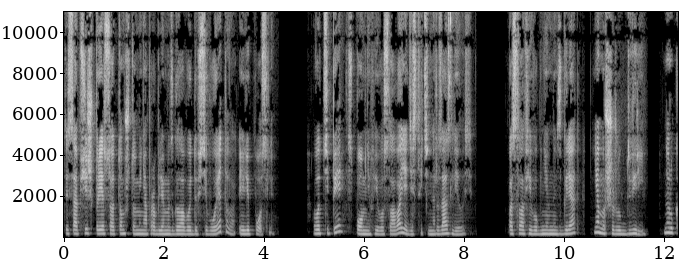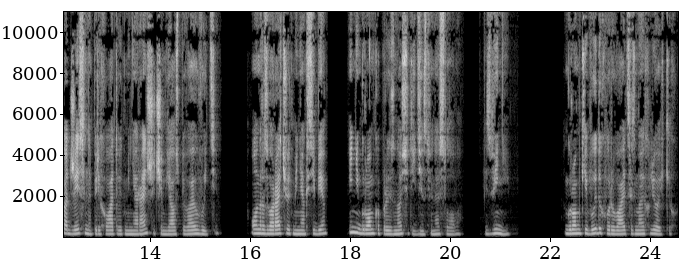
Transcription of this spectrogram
«Ты сообщишь прессу о том, что у меня проблемы с головой до всего этого или после?» Вот теперь, вспомнив его слова, я действительно разозлилась. Послав его гневный взгляд, я марширую к двери, но рука Джейсона перехватывает меня раньше, чем я успеваю выйти. Он разворачивает меня к себе и негромко произносит единственное слово. «Извини». Громкий выдох вырывается из моих легких.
